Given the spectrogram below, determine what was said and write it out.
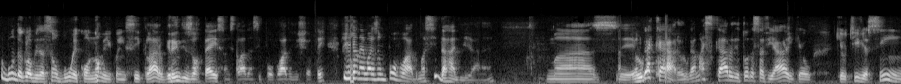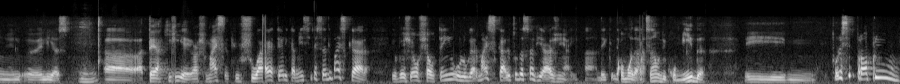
o boom da globalização, o boom econômico em si, claro, grandes hotéis são instalados nesse povoado de Chaltén, já não é mais um povoado, uma cidade já, né? Mas é um lugar caro, é o lugar mais caro de toda essa viagem que eu, que eu tive assim, Elias. Uhum. Uh, até aqui, eu acho mais que o Ushuaia, teoricamente, seria cidade mais cara. Eu vejo o Chaltén o lugar mais caro de toda essa viagem aí, tá? de, de acomodação, de comida e hum, por esse próprio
